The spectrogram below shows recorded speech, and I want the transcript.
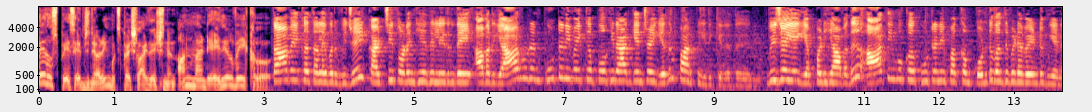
Aerospace Engineering with specialization in unmanned aerial vehicle. தாவேக தலைவர் விஜய் கட்சி தொடங்கியதில் இருந்தே அவர் யாருடன் கூட்டணி வைக்கப் போகிறார் என்ற எதிர்பார்ப்பு இருக்கிறது விஜயை எப்படியாவது அதிமுக கூட்டணி பக்கம் கொண்டு வந்துவிட வேண்டும் என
